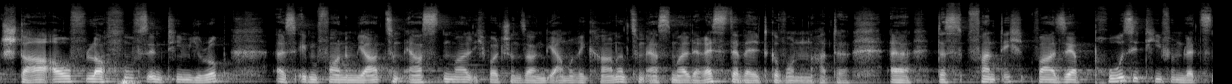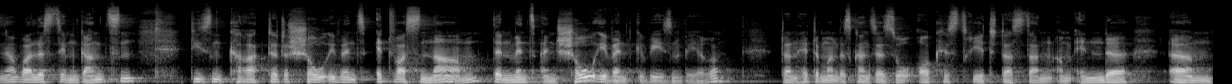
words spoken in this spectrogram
Starauflaufs in Team Europe als eben vor einem Jahr zum ersten Mal, ich wollte schon sagen, die Amerikaner zum ersten Mal der Rest der Welt gewonnen hatte. Äh, das fand ich war sehr positiv im letzten Jahr, weil es dem Ganzen diesen Charakter des Show-Events etwas nahm. Denn wenn es ein Show-Event gewesen wäre, dann hätte man das Ganze so orchestriert, dass dann am Ende ähm,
